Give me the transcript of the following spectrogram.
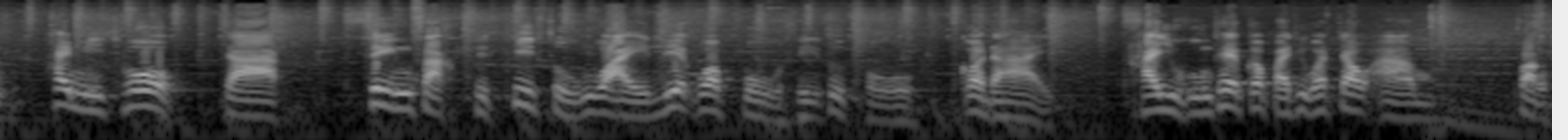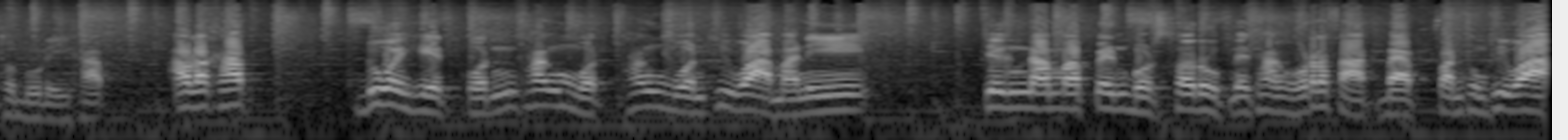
ร ให้มีโชคจากสิ่งศักดิ์สิทธิ์ที่สูงวัยเรียกว่าปู่ศรีสุโธก็ได้ ใครอยู่กรุงเทพก็ไปที่วัดเจ้าอามฝั่งธนบุรีครับ เอาละครับ ด้วยเหตุผลทั้งหมดทั้งมวลที่ว่ามานี้ จึงนำมาเป็นบทสรุปในทางโหราศาสตร์แบบฟันธงที่ว่า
